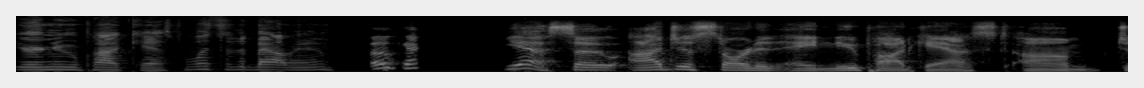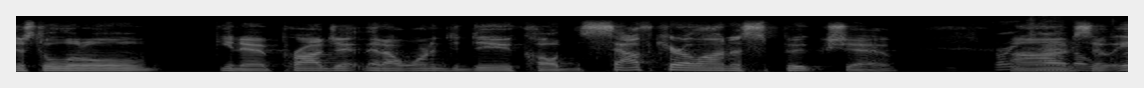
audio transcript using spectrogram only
your new podcast. What's it about, man? Okay. Yeah, so I just started a new podcast, um, just a little, you know, project that I wanted to do called the South Carolina Spook Show. Great Um, title, so great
